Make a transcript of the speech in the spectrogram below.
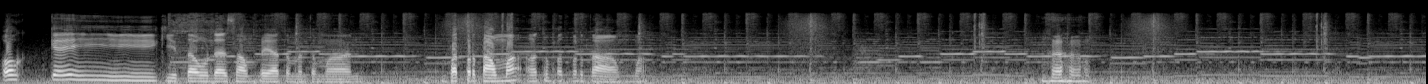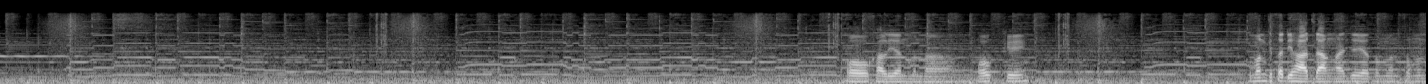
Oke, kita udah sampai ya teman-teman. Tempat pertama atau tempat pertama? Oh, kalian menang. Oke. Cuman kita dihadang aja ya, teman-teman.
